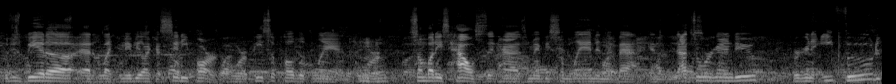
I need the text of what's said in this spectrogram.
We'll just be at a at like maybe like a city park or a piece of public land or mm-hmm. somebody's house that has maybe some land in the back. And that's what we're gonna do. We're gonna eat food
